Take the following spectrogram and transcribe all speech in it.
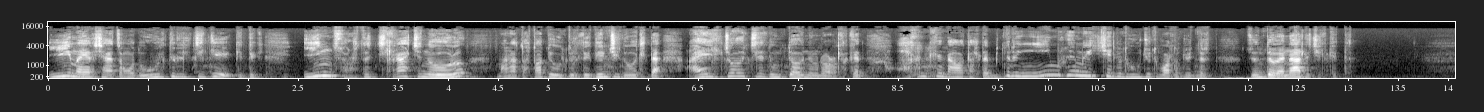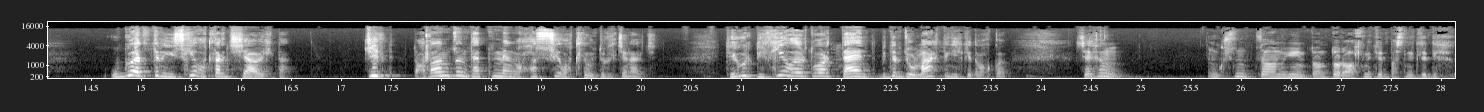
ийм аяг шаазангууд үйлдвэрлэж гэдэг энэ сурталчилгаа чинь өөрөө манай дотоодын үйлдвэрлэлийг дэмжих нөөдөлтөд аялал жуулчлалд үнэтэй хувь нэмэр оруулах гэдэг олон талын даваа талтай бид нар иймэрхүү юм жишээлбэл хөгжүүлэх боломж биднэрт зөндөө байна л гэж хэлэх гээд. Үгүй бод тэр эсхийн хутлаар жишээ авъя л да. жилд 750 мянган хос эсхийг готлон үйлдвэрлэж байна гэж. Тэгвэл дэлхийн 2 дугаар дайнд бид нар зүгээр маркетинг хийх гэдэг байгаа байхгүй. Сайхан өнгөрсөн 7 хоногийн дундуур олон нийтэд бас нэлээд их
